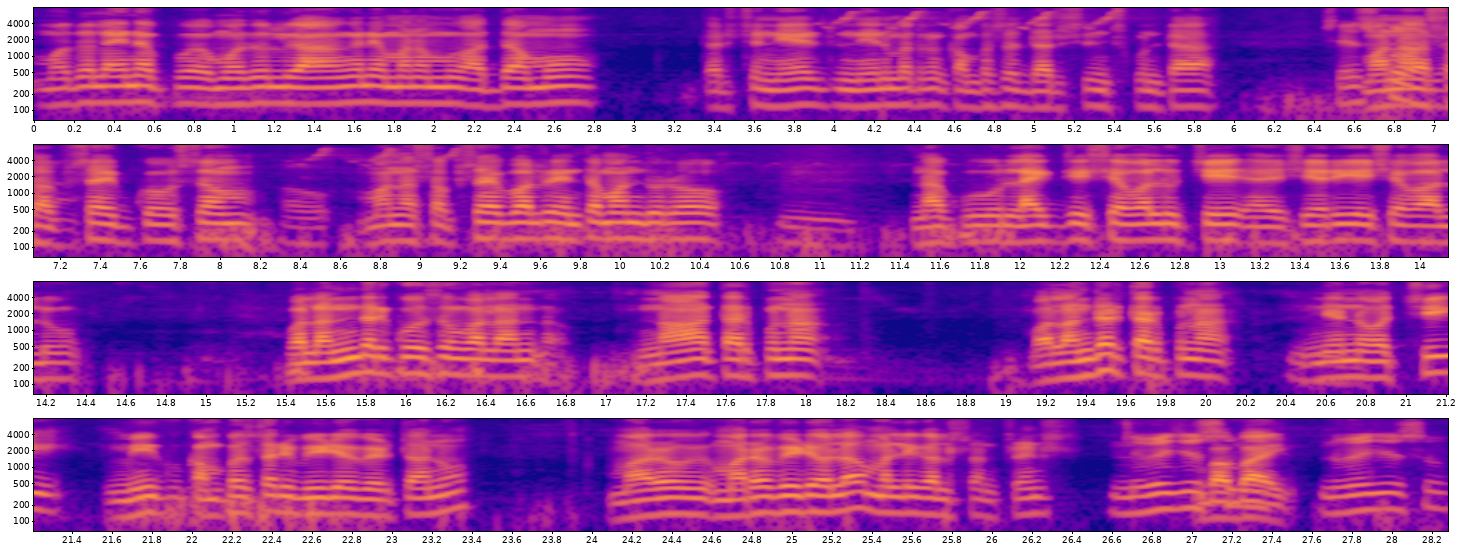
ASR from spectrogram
మొదలైన మొదలు కాగానే మనం వద్దాము దర్శనం నేను నేను మాత్రం కంపల్సరీ దర్శించుకుంటా మన. సబ్స్క్రైబ్ కోసం. మన సబ్స్క్రైబర్లు ఎంతమంది ఉమ్. నాకు లైక్ చేసేవాళ్ళు చే షేర్ చేసేవాళ్ళు వాళ్ళందరి కోసం వాళ్ళ నా తరపున వాళ్ళందరి తరపున నేను వచ్చి మీకు కంపల్సరీ వీడియో పెడతాను మరో మరో వీడియోలో మళ్ళీ కలుస్తాను ఫ్రెండ్స్ నువ్వేం చేస్తావు బాయ్ నువ్వేం చేస్తావు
